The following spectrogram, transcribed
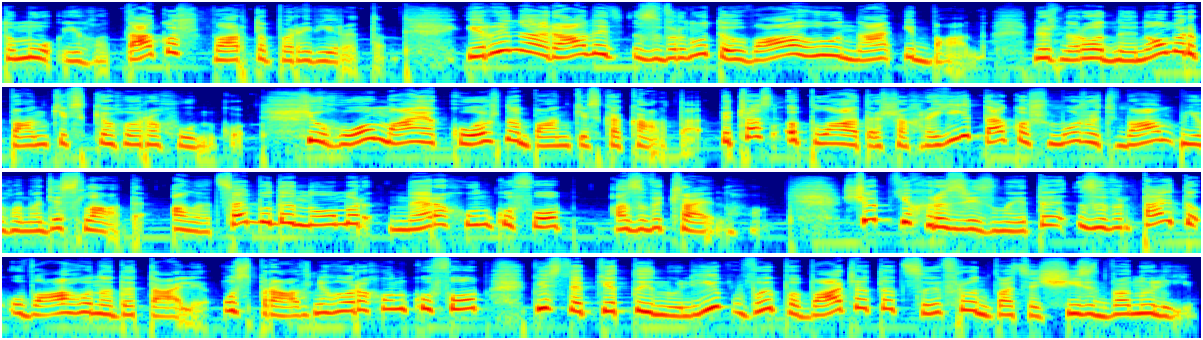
тому його також варто перевірити. Ірина радить звернути увагу на ІБАН міжнародний номер банківського рахунку. Його має кожна банківська карта. Під час оплати шахраї також можуть вам його надіслати, але це буде номер не рахунку ФОП, а звичайного. Щоб їх розрізнити, звертайте увагу на деталі. У справжнього рахунку ФОП після п'яти нулів ви побачите цифру 2620,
